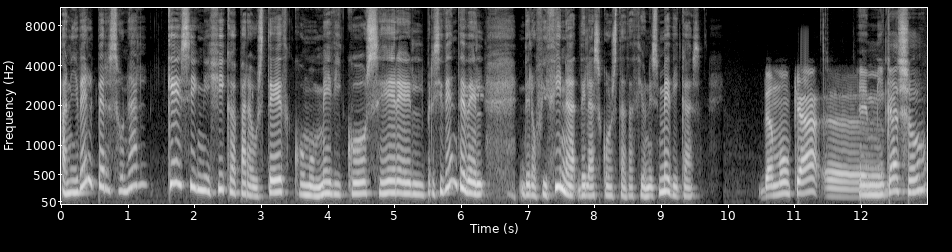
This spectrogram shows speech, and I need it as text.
A nivel personal, ¿qué significa para usted como médico ser el presidente de la oficina de las constataciones médicas? Euh, en mi caso,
